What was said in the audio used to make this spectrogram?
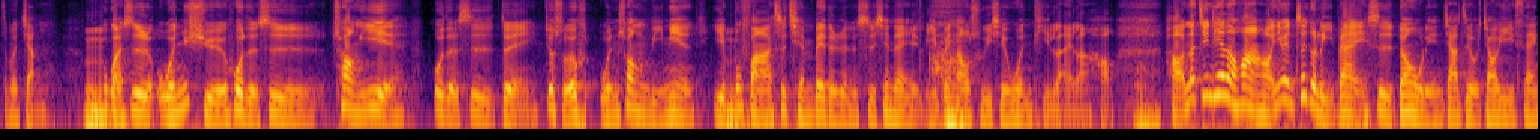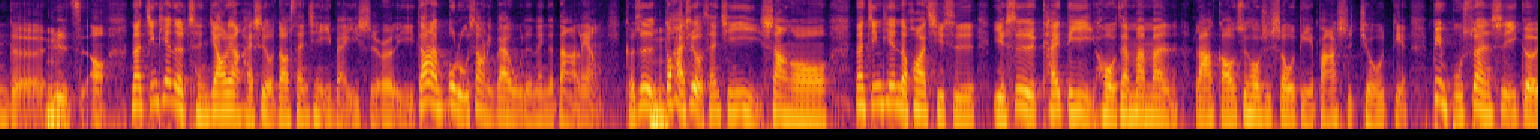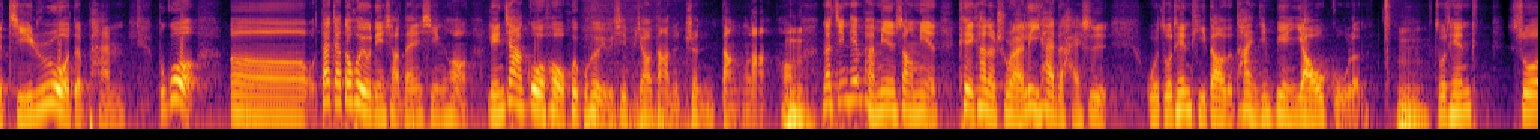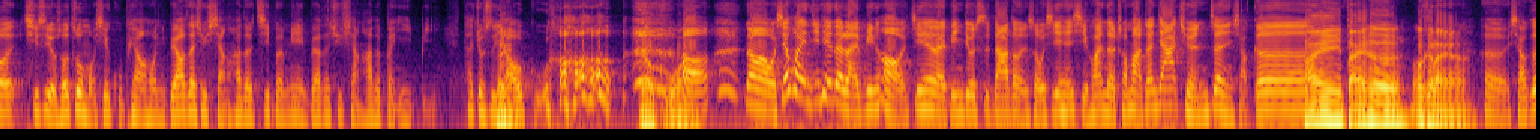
怎么讲，嗯，不管是文学或者是创业。或者是对，就所谓文创里面也不乏是前辈的人士，嗯、现在也也被闹出一些问题来了。好，嗯、好，那今天的话哈，因为这个礼拜是端午连假，只有交易三个日子哦。嗯、那今天的成交量还是有到三千一百一十二亿，当然不如上礼拜五的那个大量，可是都还是有三千亿以上哦。嗯、那今天的话，其实也是开低以后再慢慢拉高，最后是收跌八十九点，并不算是一个极弱的盘。不过，呃，大家都会有点小担心哈，廉价过后会不会有一些比较大的震荡啦？哈、嗯，那今天盘面上面可以看得出来，厉害的还是我昨天提到的，它已经变妖股了。嗯，昨天说，其实有时候做某些股票后，你不要再去想它的基本面，也不要再去想它的本益比，它就是妖股。妖股啊！好，那我先欢迎今天的来宾哈，今天的来宾就是大家都很熟悉、很喜欢的筹码专家权证小哥。嗨，大家好，我过来啊。呃，小哥。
